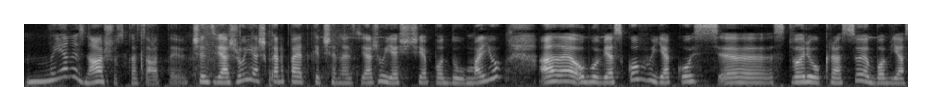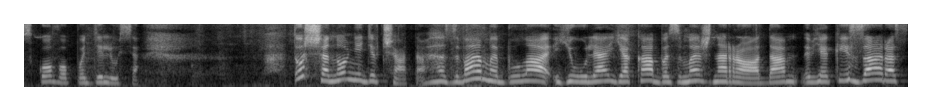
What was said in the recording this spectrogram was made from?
Ну, я не знаю, що сказати. Чи зв'яжу я шкарпетки, чи не зв'яжу, я ще подумаю, але обов'язково якось е, створю красу і обов'язково поділюся. Тож, шановні дівчата, з вами була Юля, яка безмежна рада, в якій зараз,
